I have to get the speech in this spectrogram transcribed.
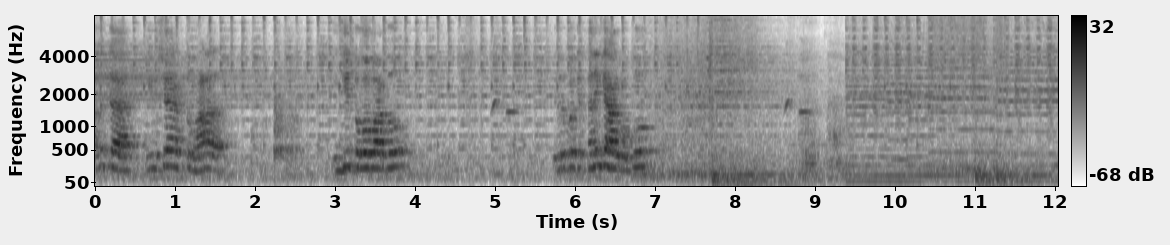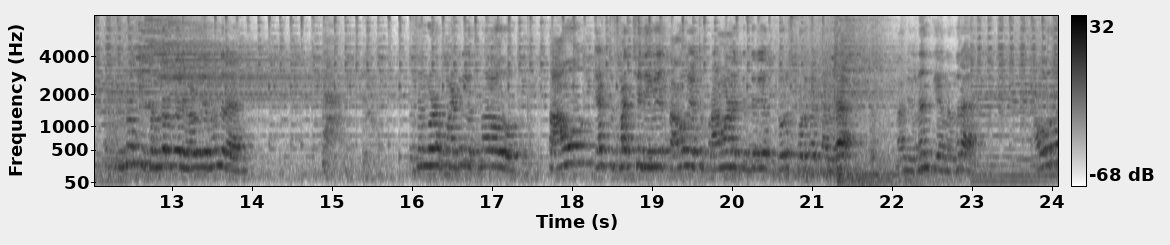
ಅದಕ್ಕೆ ಈ ವಿಷಯ ಅಷ್ಟು ಬಹಳ ಈಜಿ ತಗೋಬಾರ್ದು. ಇದ್ರ ಬಗ್ಗೆ ತನಿಖೆ ಆಗಬೇಕು. ಇನ್ನೊಂದು ಈ ಸಂದರ್ಭದಲ್ಲಿ ಹೇಳೋದೇನೆಂದ್ರೆ ಬಸನಗೌಡ ಪಾಟೀಲ್ ಲಕ್ಷ್ಮಣ ಅವರು, ತಾವು ಎಷ್ಟು ಸ್ವಚ್ಛ ಇದ್ದೀವಿ ತಾವು ಎಷ್ಟು ಪ್ರಾಮಾಣಿಕ ಇದ್ದೀರಿ ಅಂತ ತೋರಿಸ್ಕೊಡ್ಬೇಕಂದ್ರೆ, ನನ್ನ ವಿನಂತಿ ಏನಂದ್ರೆ, ಅವರು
